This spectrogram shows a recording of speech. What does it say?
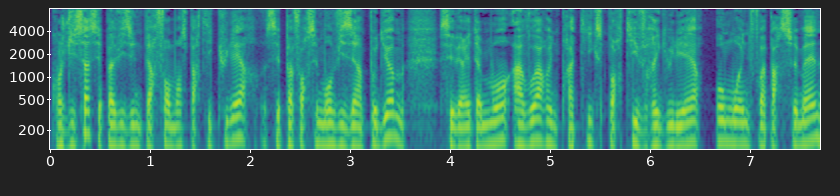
quand je dis ça, c'est pas viser une performance particulière, c'est pas forcément viser un podium, c'est véritablement avoir une pratique sportive régulière au moins une fois par semaine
